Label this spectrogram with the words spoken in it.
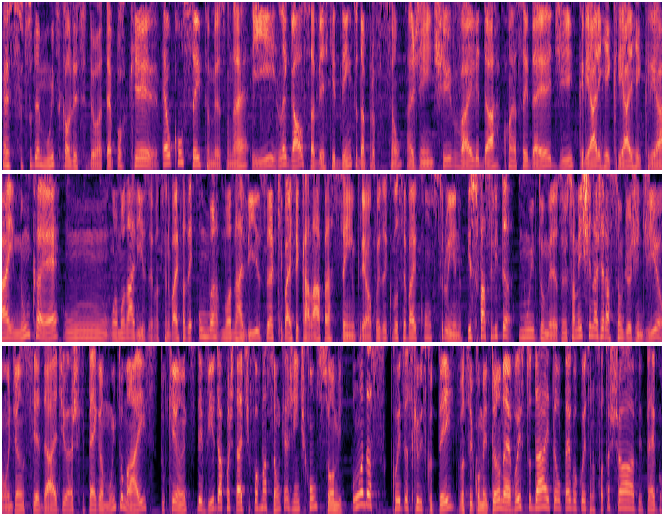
É, isso tudo é muito esclarecedor, até porque é o conceito mesmo, né? E legal saber que dentro da profissão a gente vai lidar com essa ideia de criar e recriar e recriar e nunca é um, uma Mona Lisa. Você não vai fazer uma Mona Lisa que vai ficar lá para sempre. É uma coisa que você vai construindo. Isso facilita muito mesmo, somente na geração de hoje em dia, onde a ansiedade eu acho que pega muito mais do que antes devido à quantidade de informação que a gente consome. Uma das coisas que eu escutei, você comentando, é vou estudar, então eu pego coisa no Photoshop, pego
